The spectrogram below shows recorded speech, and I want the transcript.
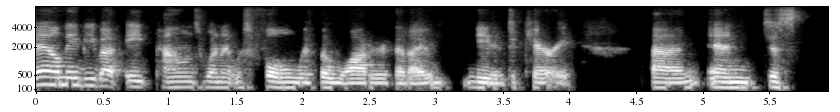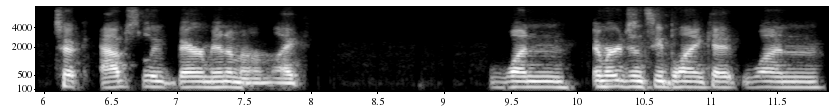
well, maybe about eight pounds when it was full with the water that I needed to carry. Um, and just took absolute bare minimum, like one emergency blanket, one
